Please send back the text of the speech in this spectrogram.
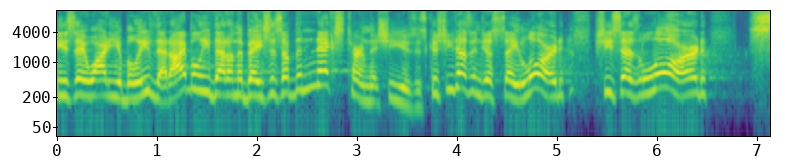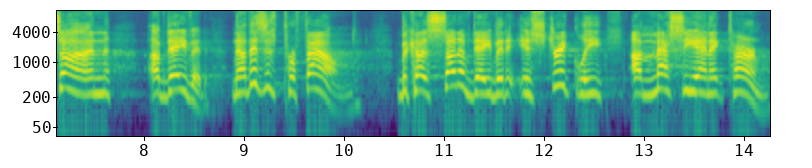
And you say, why do you believe that? I believe that on the basis of the next term that she uses, because she doesn't just say Lord, she says, Lord, Son of David. Now, this is profound because Son of David is strictly a messianic term.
